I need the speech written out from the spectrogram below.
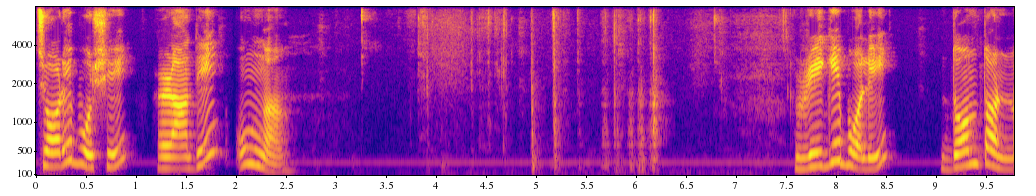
চড়ে বসে রাঁধে উঙা। রেগে বলে দন্তন্য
